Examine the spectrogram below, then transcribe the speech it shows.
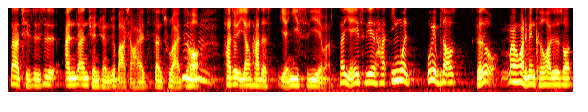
那其实是安安全全的就把小孩子生出来之后，他就一样他的演艺事业嘛。那演艺事业他因为我也不知道，可是漫画里面刻画就是说。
